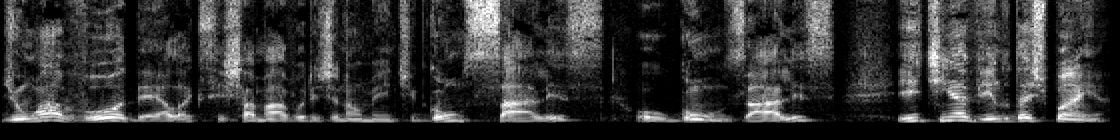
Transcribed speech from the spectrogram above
de um avô dela, que se chamava originalmente Gonçales, ou Gonzales, e tinha vindo da Espanha.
